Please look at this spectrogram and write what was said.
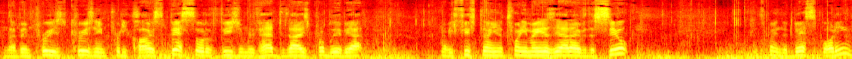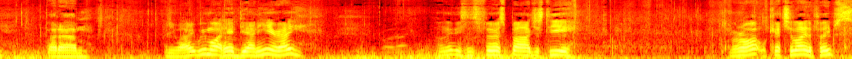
And they've been cruis- cruising in pretty close. The best sort of vision we've had today is probably about maybe 15 or 20 metres out over the silt. It's been the best spotting. But um, anyway, we might head down here, eh? I think this is first bar just here. All right, we'll catch you later, peeps.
